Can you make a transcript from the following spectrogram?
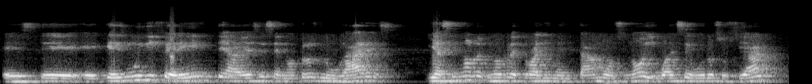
este, eh, que es muy diferente a veces en otros lugares, y así nos, nos retroalimentamos, ¿no? Igual Seguro Social,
